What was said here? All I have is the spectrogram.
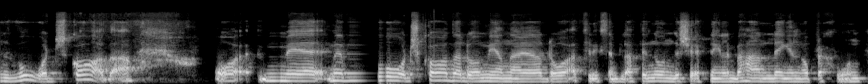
en vårdskada. Och med, med vårdskada då menar jag då att till exempel att en undersökning eller en behandling eller en operation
